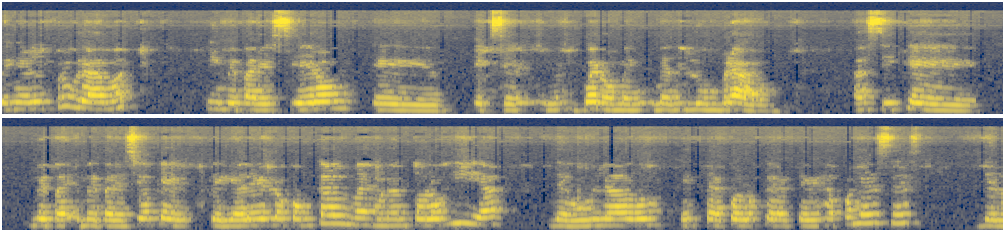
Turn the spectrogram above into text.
en el programa y me parecieron, eh, bueno, me, deslumbraron. Así que me, me, pareció que quería leerlo con calma. Es una antología. De un lado está con los caracteres japoneses, de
